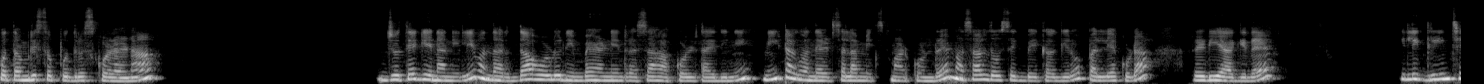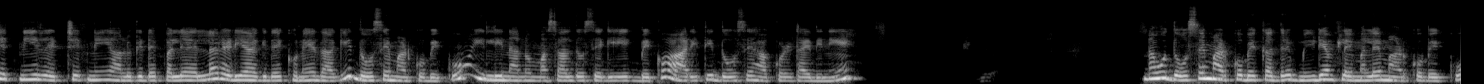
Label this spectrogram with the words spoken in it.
ಕೊತ್ತಂಬರಿ ಸೊಪ್ಪು ಉದುರಿಸ್ಕೊಳ್ಳೋಣ. ಜೊತೆಗೆ ನಾನಿಲ್ಲಿ ಒಂದು ಅರ್ಧ ಹೋಳು ನಿಂಬೆಹಣ್ಣಿನ ರಸ ಹಾಕ್ಕೊಳ್ತಾ ಇದ್ದೀನಿ. ನೀಟಾಗಿ ಒಂದೆರಡು ಸಲ ಮಿಕ್ಸ್ ಮಾಡಿಕೊಂಡ್ರೆ ಮಸಾಲೆ ದೋಸೆಗೆ ಬೇಕಾಗಿರೋ ಪಲ್ಯ ಕೂಡ ರೆಡಿಯಾಗಿದೆ ಇಲ್ಲಿ ಗ್ರೀನ್ ಚಟ್ನಿ, ರೆಡ್ ಚಟ್ನಿ, ಆಲೂಗೆಡ್ಡೆ ಪಲ್ಯ ಎಲ್ಲ ರೆಡಿಯಾಗಿದೆ ಕೊನೆಯದಾಗಿ ದೋಸೆ ಮಾಡ್ಕೋಬೇಕು. ಇಲ್ಲಿ ನಾನು ಮಸಾಲೆ ದೋಸೆಗೆ ಹೇಗೆ ಬೇಕೋ ಆ ರೀತಿ ದೋಸೆ ಹಾಕ್ಕೊಳ್ತಾ ಇದ್ದೀನಿ. ನಾವು ದೋಸೆ ಮಾಡ್ಕೋಬೇಕಾದ್ರೆ ಮೀಡಿಯಂ ಫ್ಲೇಮಲ್ಲೇ ಮಾಡ್ಕೋಬೇಕು.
